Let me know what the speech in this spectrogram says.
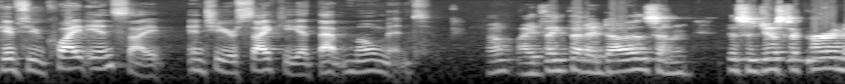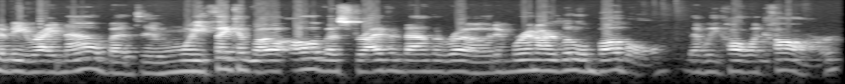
gives you quite insight into your psyche at that moment. Well, I think that it does, and this is just occurring to me right now. But uh, when we think about all of us driving down the road, and we're in our little bubble that we call a car,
